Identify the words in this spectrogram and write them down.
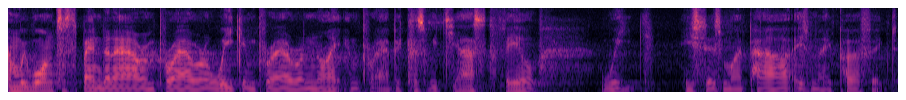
And we want to spend an hour in prayer or a week in prayer or a night in prayer because we just feel weak. He says, My power is made perfect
